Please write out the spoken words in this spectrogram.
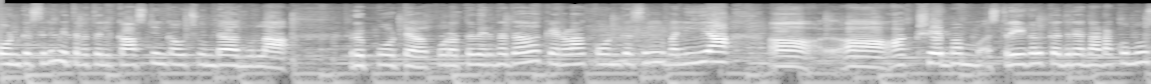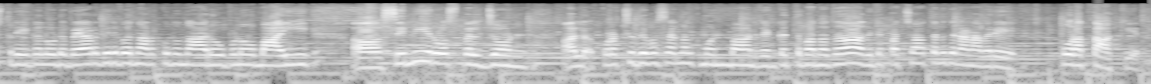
കോൺഗ്രസിലും ഇത്തരത്തിൽ കാസ്റ്റിംഗ് കൌച്ച് ഉണ്ട് എന്നുള്ള റിപ്പോർട്ട് പുറത്തു വരുന്നത് കേരള കോൺഗ്രസിൽ വലിയ ആ, ആ, ആക്ഷേപം സ്ത്രീകൾക്കെതിരെ നടക്കുന്നു സ്ത്രീകളോട് വേർതിരിവ് നടക്കുന്നു എന്ന ആരോപണവുമായി ആ, സിമി റോസ്ബെൽ ജോൺ അല്ല, കുറച്ചു ദിവസങ്ങൾക്ക് മുൻപാണ് രംഗത്ത് വന്നത് അതിന്റെ പശ്ചാത്തലത്തിലാണ് അവരെ പുറത്താക്കിയത്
